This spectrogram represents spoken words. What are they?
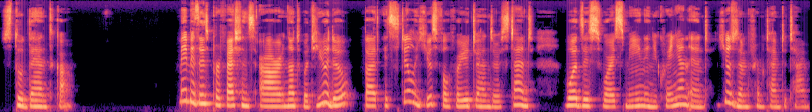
студентка. Maybe these professions are not what you do, but it's still useful for you to understand what these words mean in Ukrainian and use them from time to time.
